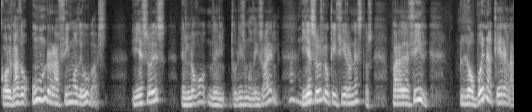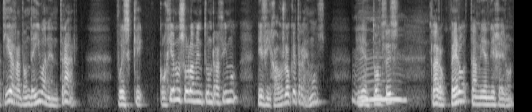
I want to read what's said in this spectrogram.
colgado un racimo de uvas. Y eso es el logo del turismo de Israel. Ah, y eso es lo que hicieron estos, para decir lo buena que era la tierra donde iban a entrar, pues que cogieron solamente un racimo y fijaos lo que traemos. Y entonces, ah. claro, pero también dijeron,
